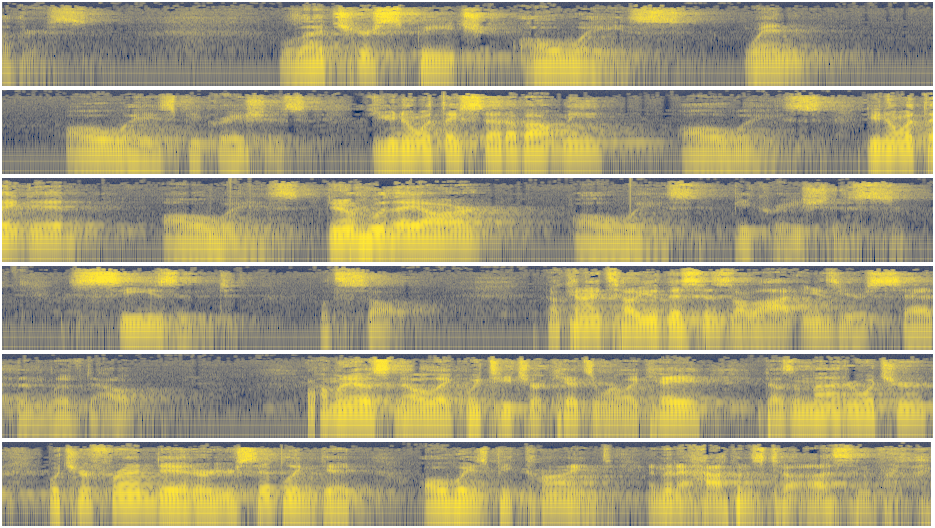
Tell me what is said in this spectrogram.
others. Let your speech always, when? Always be gracious. Do you know what they said about me? Always. Do you know what they did? Always. Do you know who they are? Always be gracious, seasoned with salt. Now, can I tell you, this is a lot easier said than lived out? How many of us know, like, we teach our kids and we're like, hey, it doesn't matter what your, what your friend did or your sibling did, always be kind. And then it happens to us and we're like,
